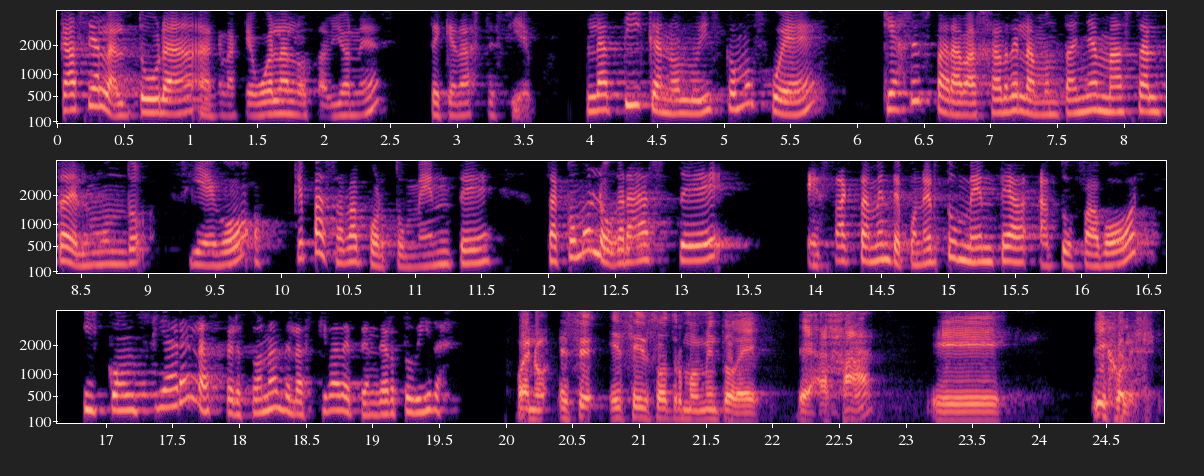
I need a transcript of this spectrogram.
casi a la altura a la que vuelan los aviones, te quedaste ciego. Platícanos, Luis, ¿cómo fue? ¿Qué haces para bajar de la montaña más alta del mundo ciego? ¿Qué pasaba por tu mente? O sea, ¿cómo lograste exactamente poner tu mente a, tu favor y confiar en las personas de las que iba a depender tu vida? Bueno, ese, ese es otro momento de, ajá. Eh, híjoles,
